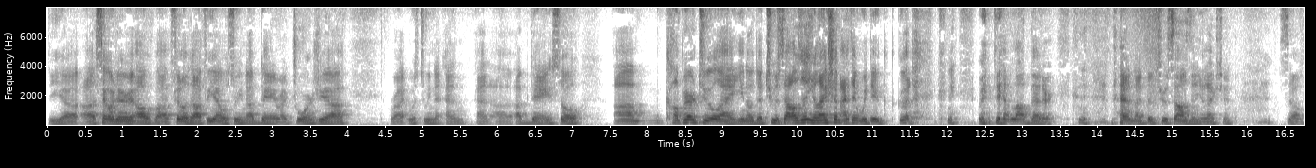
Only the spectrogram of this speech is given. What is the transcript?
the uh, uh, Secretary of uh, Philadelphia was doing an update, right? Georgia, right, was doing an an uh, update. So um, compared to like you know the 2000 election, I think we did good. we did a lot better than like the 2000 election. So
